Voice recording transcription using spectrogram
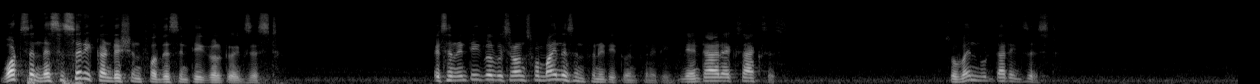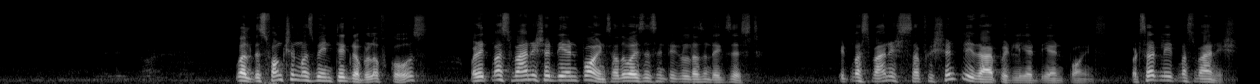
What is the necessary condition for this integral to exist? It is an integral which runs from minus infinity to infinity the entire x axis. So when would that exist? Well this function must be integrable of course but it must vanish at the endpoints otherwise this integral does not exist. It must vanish sufficiently rapidly at the endpoints but certainly it must vanish.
